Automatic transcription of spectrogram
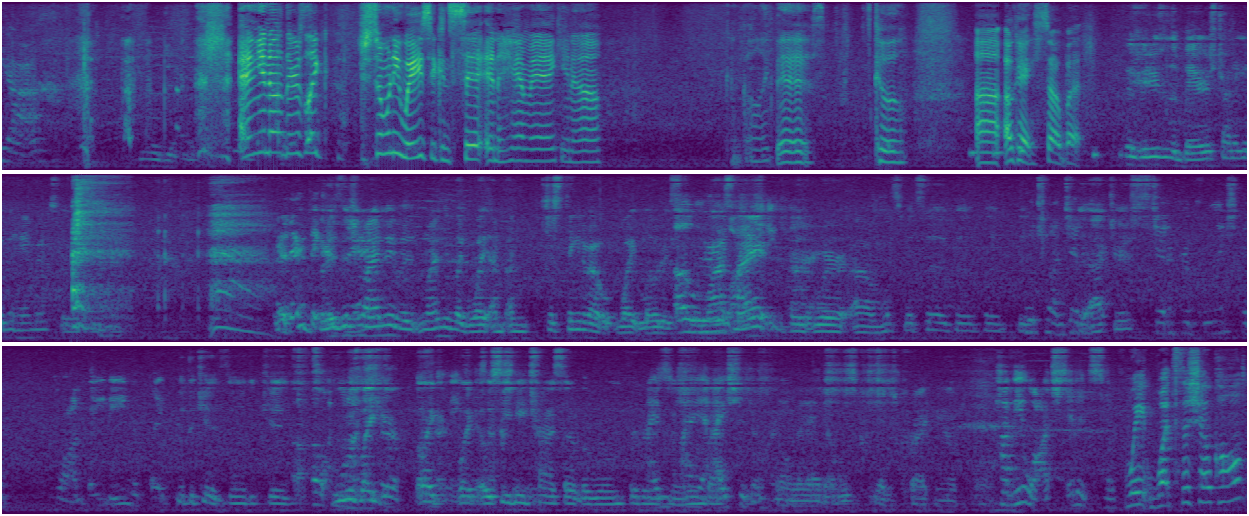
Yeah. And you know, there's like so many ways you can sit in a hammock, you know. Can go like this. It's cool. Uh, okay, so but The videos of the bears trying to get in the hammocks. Like, Are there What bears does this there? remind me of? It reminds me of like White. I'm, I'm just thinking about White Lotus. Oh, we were last night, watching where, that. where um, what's what's the the, the, the, Which one? the actress Jennifer Coolidge, the blonde lady with like. with the kids, the one with the kids, Oh, I'm who was like sure like like OCD actually. trying to set up a room for her I'm, Zoom. I, I back- should know her name, but I that don't. was that was cracking up. Have you watched it? It's so. wait, what's the show called?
